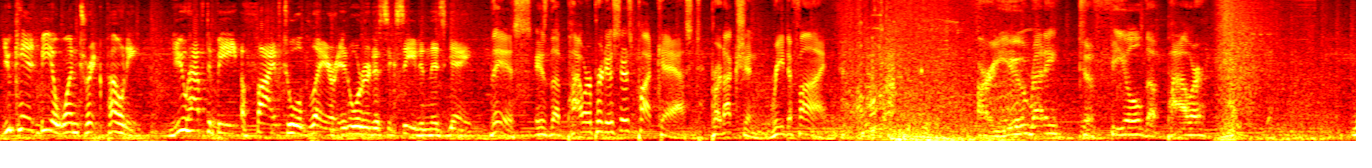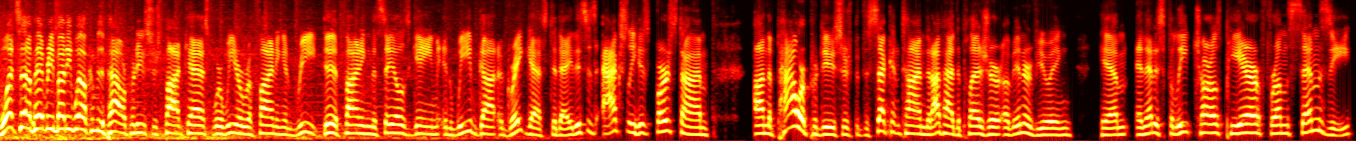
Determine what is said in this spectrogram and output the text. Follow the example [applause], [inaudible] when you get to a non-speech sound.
You can't be a one trick pony. You have to be a five tool player in order to succeed in this game. This is the Power Producers Podcast, production redefined. Are you ready to feel the power? What's up, everybody? Welcome to the Power Producers Podcast, where we are refining and redefining the sales game. And we've got a great guest today. This is actually his first time on the Power Producers, but the second time that I've had the pleasure of interviewing him, and that is Philippe Charles Pierre from Semsee.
